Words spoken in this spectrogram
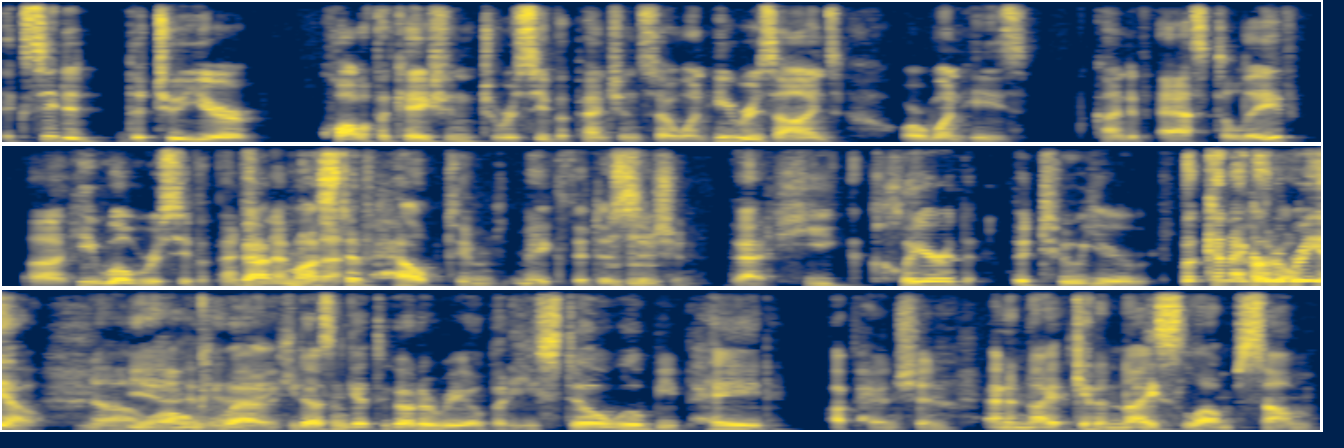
exceeded the two year qualification to receive a pension. So when he resigns or when he's kind of asked to leave, uh, he will receive a pension That after must that. Mm-hmm. have helped him make the decision that he cleared the two-year. but can I go to. Rio? No. Yeah, okay. well, he doesn't get to go to Rio, but he still will be paid a pension and a ni- get a nice lump sum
